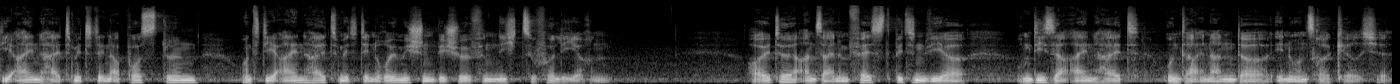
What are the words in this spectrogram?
die Einheit mit den Aposteln und die Einheit mit den römischen Bischöfen nicht zu verlieren. Heute an seinem Fest bitten wir um diese Einheit untereinander in unserer Kirche.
